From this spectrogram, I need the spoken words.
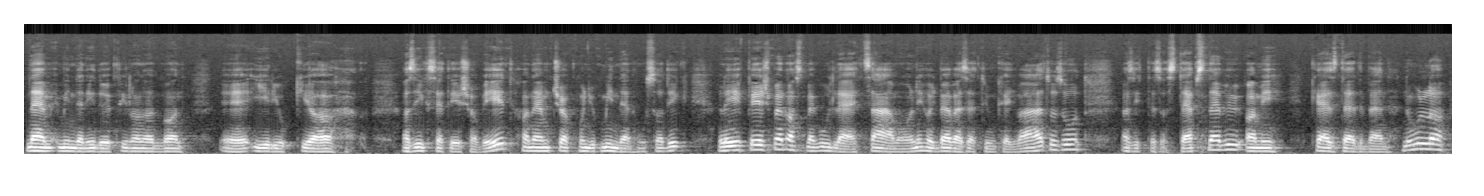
nem minden idő pillanatban írjuk ki a, az X-et és a V-t, hanem csak mondjuk minden 20. lépésben, azt meg úgy lehet számolni, hogy bevezetünk egy változót, az itt ez a steps nevű, ami kezdetben nulla,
